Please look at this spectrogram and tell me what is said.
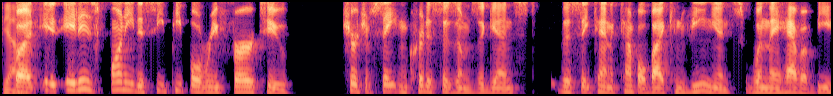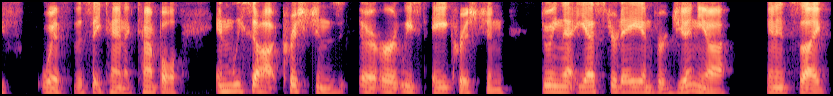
yeah. but it, it is funny to see people refer to church of satan criticisms against the Satanic Temple by convenience when they have a beef with the Satanic Temple. And we saw Christians, or at least a Christian, doing that yesterday in Virginia. And it's like,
